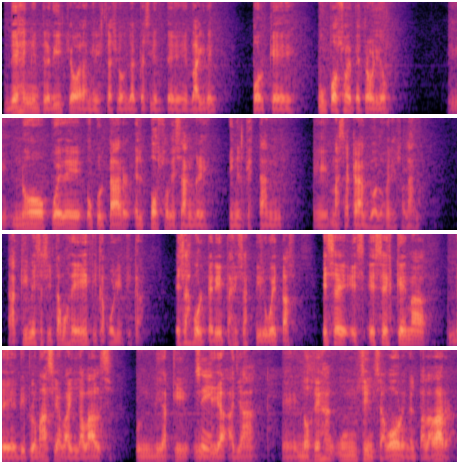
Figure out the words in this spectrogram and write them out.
deja en entredicho a la administración del presidente Biden, porque un pozo de petróleo eh, no puede ocultar el pozo de sangre en el que están eh, masacrando a los venezolanos. Aquí necesitamos de ética política. Esas volteretas, esas piruetas, ese, ese esquema de diplomacia bailavals, un día aquí, un día allá, eh, nos dejan un sinsabor en el paladar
